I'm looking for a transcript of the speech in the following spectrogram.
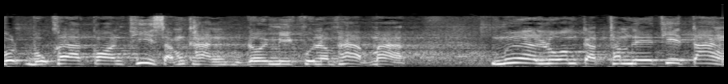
บบุคลากรที่สำคัญโดยมีคุณภาพมาก เมื่อรวมกับทำเลที่ตั้ง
